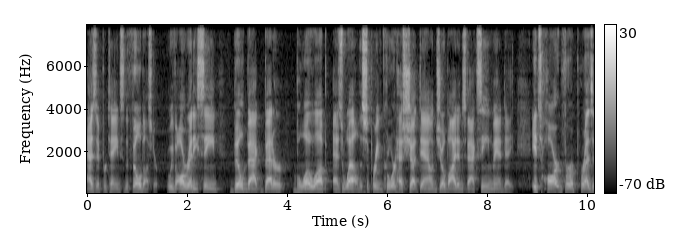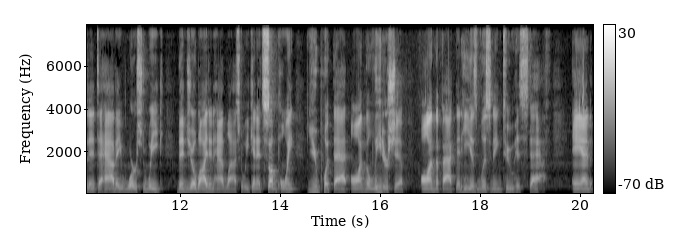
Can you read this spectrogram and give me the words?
as it pertains to the filibuster. We've already seen Build Back Better blow up as well. The Supreme Court has shut down Joe Biden's vaccine mandate. It's hard for a president to have a worst week than Joe Biden had last week. And at some point, you put that on the leadership, on the fact that he is listening to his staff. And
